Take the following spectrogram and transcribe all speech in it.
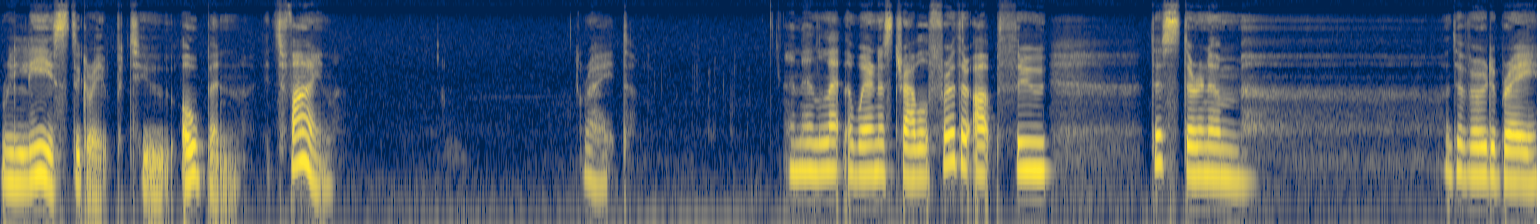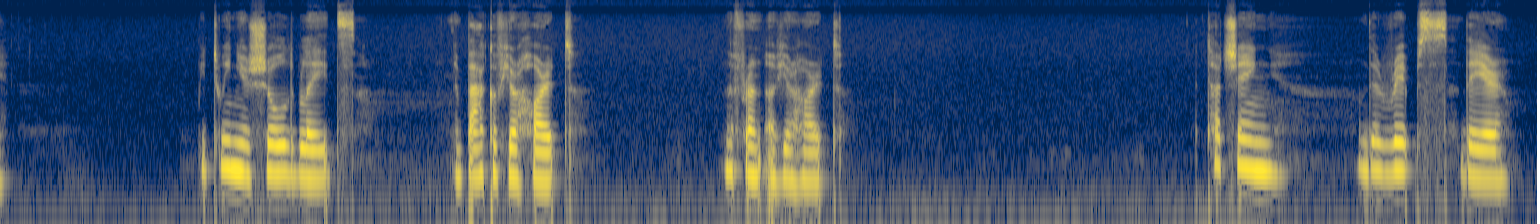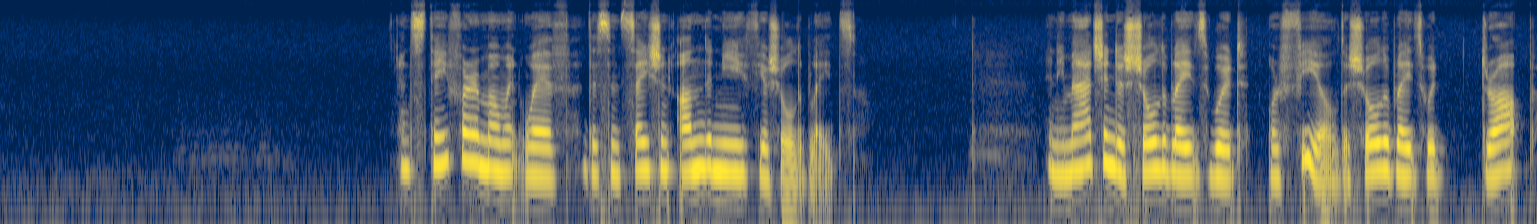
release the grip, to open. It's fine. Right. And then let awareness travel further up through the sternum, the vertebrae, between your shoulder blades, the back of your heart, the front of your heart. Touching the ribs there. And stay for a moment with the sensation underneath your shoulder blades. And imagine the shoulder blades would, or feel the shoulder blades would drop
